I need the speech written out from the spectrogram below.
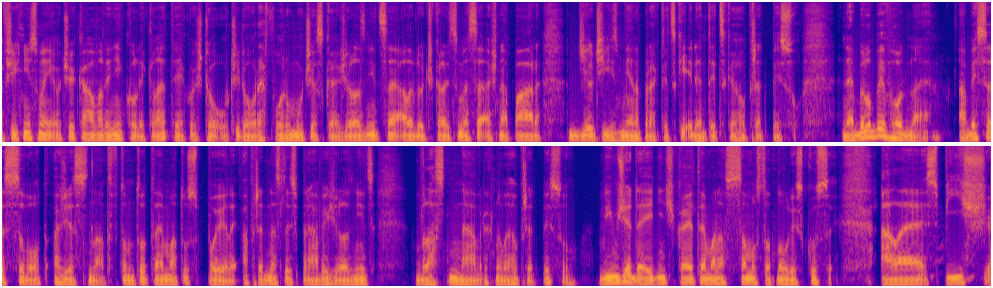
Všichni jsme ji očekávali několik let, jakožto určitou reformu České železnice, ale dočkali jsme se až na pár dílčích změn prakticky identického předpisu. Nebylo by vhodné, aby se SVOD a že snad v tomto tématu spojili a přednesli zprávy železnic vlastní návrh nového předpisu? Vím, že D1 je téma na samostatnou diskusi, ale spíš eh,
